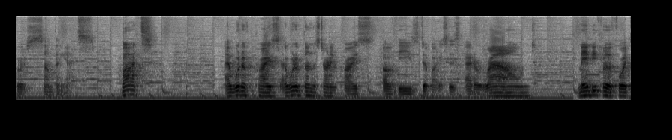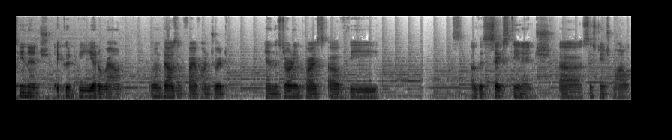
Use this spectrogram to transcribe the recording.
or something else. But I would have priced I would have done the starting price of these devices at around maybe for the 14 inch it could be at around 1500 and the starting price of the of the 16 inch uh, 16 inch model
